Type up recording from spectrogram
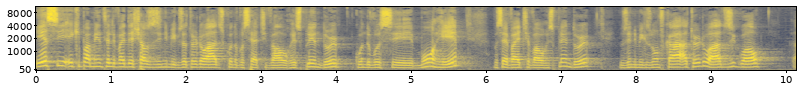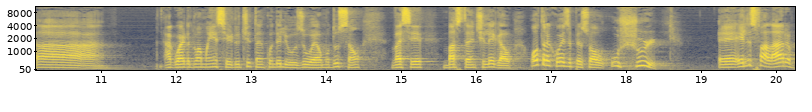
Esse equipamento ele vai deixar os inimigos atordoados quando você ativar o resplendor. Quando você morrer, você vai ativar o resplendor. Os inimigos vão ficar atordoados igual a a guarda do amanhecer do Titã quando ele usa o elmo do São. Vai ser bastante legal. Outra coisa, pessoal, o Shur. É, eles falaram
